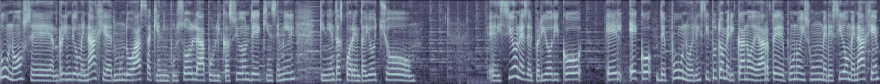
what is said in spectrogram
Puno se rinde homenaje a Edmundo Asa, quien impulsó la publicación de 15.548 ediciones del periódico El Eco de Puno. El Instituto Americano de Arte de Puno hizo un merecido homenaje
